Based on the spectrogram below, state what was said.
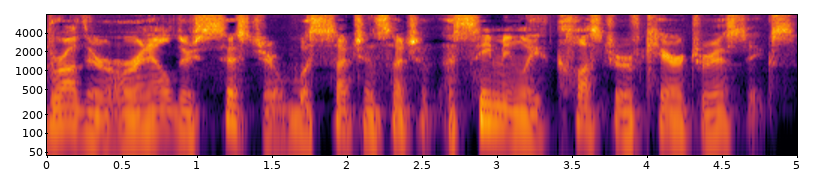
brother or an elder sister was such and such a seemingly cluster of characteristics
